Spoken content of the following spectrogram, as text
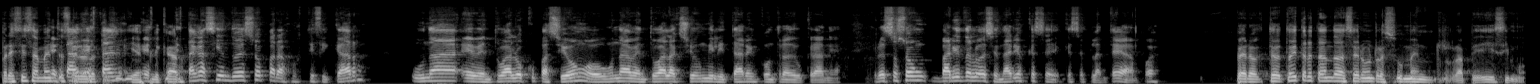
precisamente están, lo que explicar. Están haciendo eso para justificar una eventual ocupación o una eventual acción militar en contra de Ucrania. Pero esos son varios de los escenarios que se, que se plantean, pues. Pero te, estoy tratando de hacer un resumen rapidísimo.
